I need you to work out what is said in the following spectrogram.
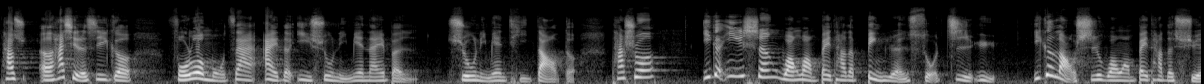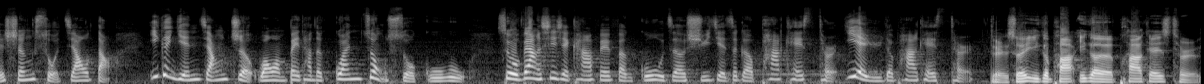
他呃，他写的是一个弗洛姆在《爱的艺术》里面那一本书里面提到的，他说。一个医生往往被他的病人所治愈，一个老师往往被他的学生所教导，一个演讲者往往被他的观众所鼓舞。所以我非常谢谢咖啡粉鼓舞着徐姐这个 podcaster 业余的 podcaster。对，所以一个 p 一个 podcaster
